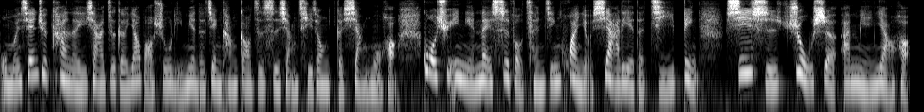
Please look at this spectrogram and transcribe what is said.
我们先去看了一下这个腰保书里面的健康告知事项其中一个项目哈，过去一年内是否曾经患有下列的疾病，吸食注射安眠药哈。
